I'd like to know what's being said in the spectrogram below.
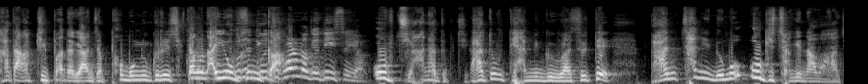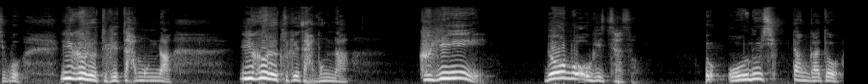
가다가 길바닥에 앉아 퍼먹는 그런 식당은 아예 없으니까. 거지. 골목이 어디 있어요? 없지 하나도 없지. 나도 대한민국에 왔을 때 반찬이 너무 어기차게 나와가지고 이걸 어떻게 다 먹나? 이걸 어떻게 다 먹나? 그게 너무 어기차서. 어느 식당 가도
